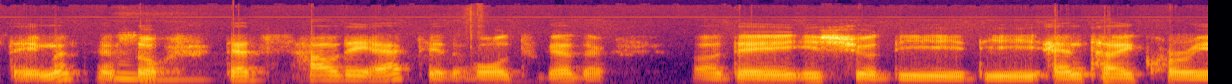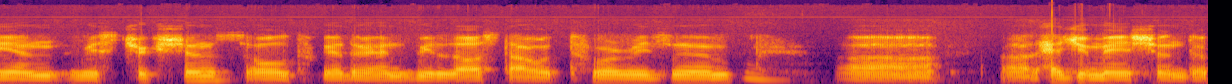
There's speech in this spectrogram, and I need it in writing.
statement. And mm-hmm. so that's how they acted altogether. Uh, they issued the, the anti-Korean restrictions altogether, and we lost our tourism. Mm-hmm. Uh, uh, as you mentioned, the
